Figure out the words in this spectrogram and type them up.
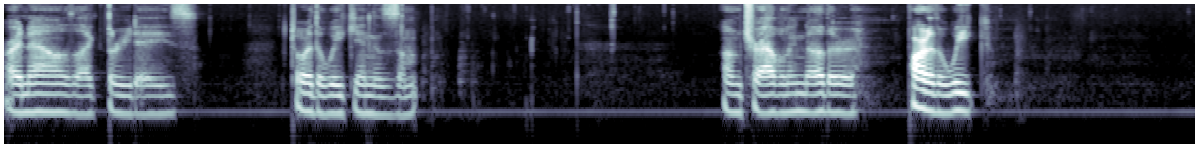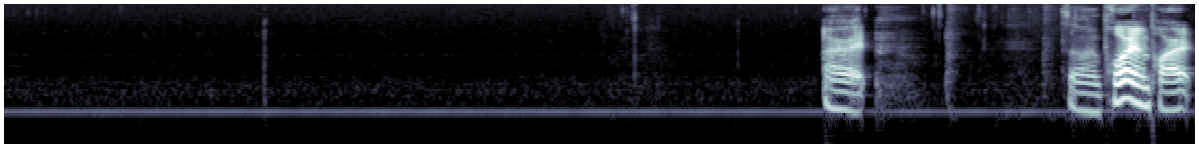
Right now is like three days. Toward the weekend is I'm I'm traveling the other part of the week. All right. So an important part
